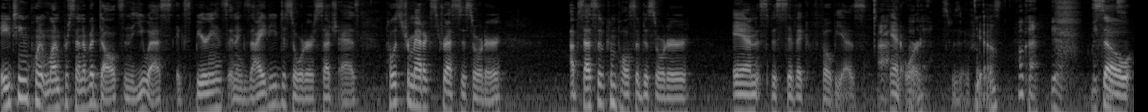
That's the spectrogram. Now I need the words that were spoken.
18.1% of adults in the US experience an anxiety disorder such as post traumatic stress disorder, obsessive compulsive disorder, and specific phobias. Ah, and or okay. specific phobias. Okay, yeah. So,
